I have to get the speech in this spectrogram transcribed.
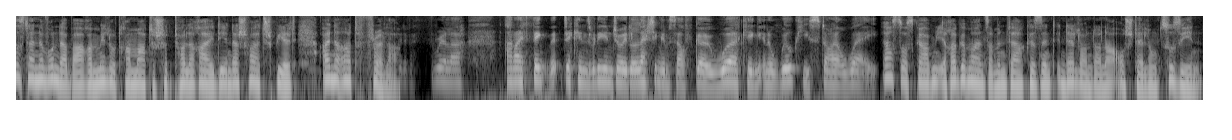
ist eine wunderbare melodramatische Tollerei, die in der Schweiz spielt, eine Art Thriller. Erstausgaben ihrer gemeinsamen Werke sind in der Londoner Ausstellung zu sehen.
